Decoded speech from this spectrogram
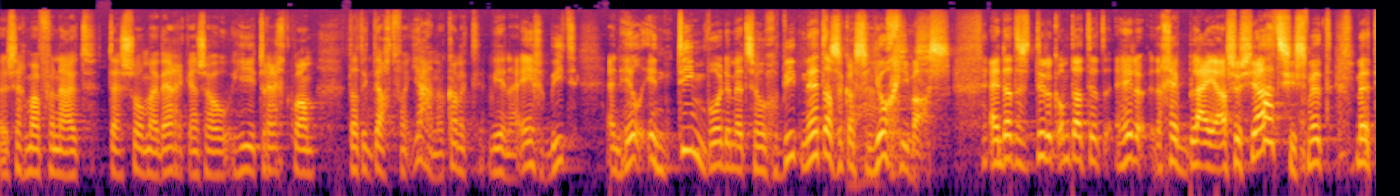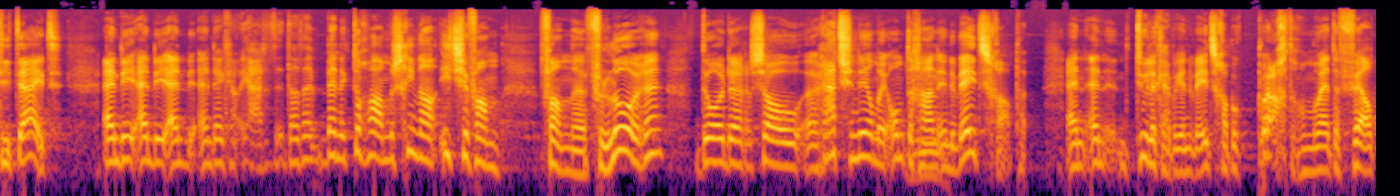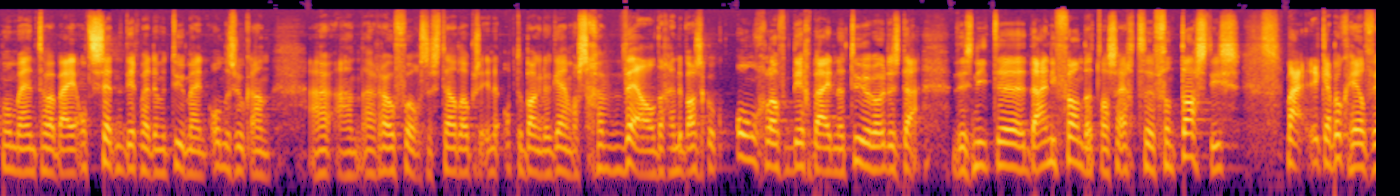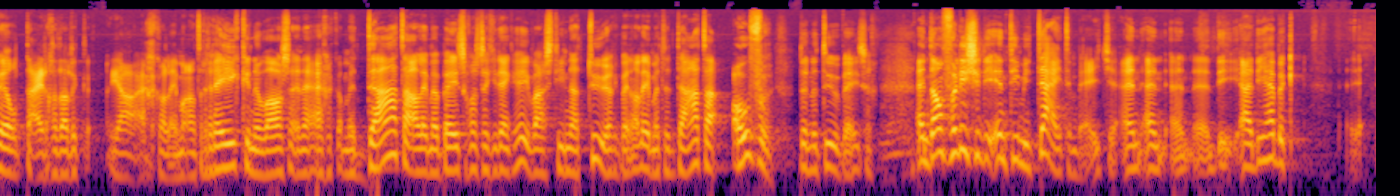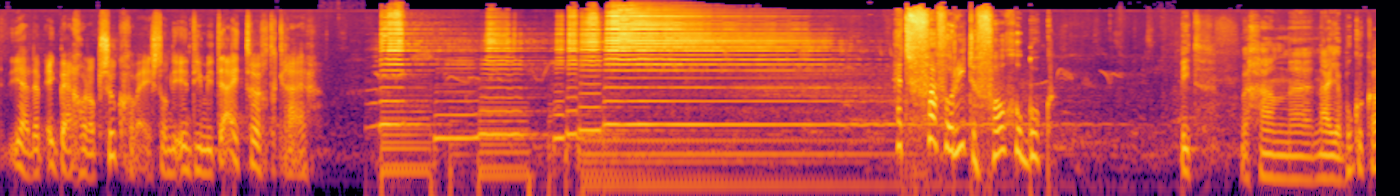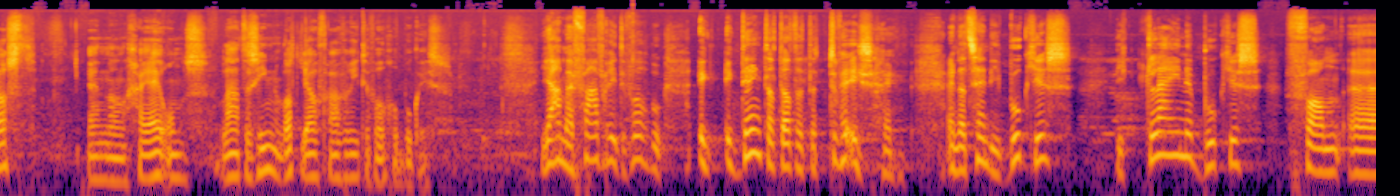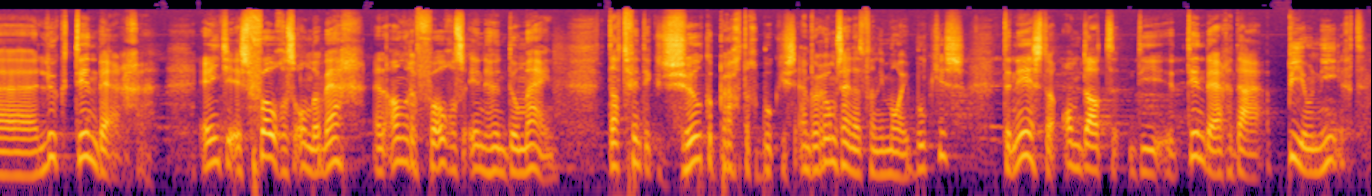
zeg maar vanuit Texel, mijn werk en zo hier terecht kwam. Dat ik dacht van ja, nou kan ik weer naar één gebied en heel intiem worden met zo'n gebied. Net als ik als jochie was. En dat is natuurlijk omdat het hele, dat geeft blije associaties met, met die tijd. En, die, en, die, en, en denk ja, dat, dat ben ik toch wel misschien wel ietsje van, van eh, verloren. door er zo eh, rationeel mee om te gaan in de wetenschap. En, en natuurlijk heb ik in de wetenschap ook prachtige momenten, veldmomenten, waarbij je ontzettend dicht bij de natuur. Mijn onderzoek aan, aan, roofvogels en steltlopers in op de Bank de Gem was geweldig. En daar was ik ook ongelooflijk dicht bij de natuur. Hoor. Dus, daar, dus niet, eh, daar niet van. Dat was echt eh, fantastisch. Maar ik heb ook heel veel tijden gehad dat ik ja, eigenlijk alleen maar aan het rekenen was. En eigenlijk met data alleen maar bezig was. Dat je denkt, hé, hey, waar is die natuur? Ik ben alleen met de data over de natuur bezig. En dan verlies je die intimiteit een beetje. En, en, en eh, die, ja, die heb ik ja, ik ben gewoon op zoek geweest om die intimiteit terug te krijgen. Het favoriete vogelboek. Piet, we gaan eh, naar je boekenkast. En dan ga jij ons laten zien wat jouw favoriete vogelboek is. Ja, mijn favoriete vogelboek. Ik, ik denk dat, dat het er twee zijn. En dat zijn die boekjes, die kleine boekjes van eh, Luc Tinbergen. Eentje is Vogels onderweg en andere Vogels in hun domein. Dat vind ik zulke prachtige boekjes. En waarom zijn dat van die mooie boekjes? Ten eerste omdat die Tinbergen daar pioniert.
